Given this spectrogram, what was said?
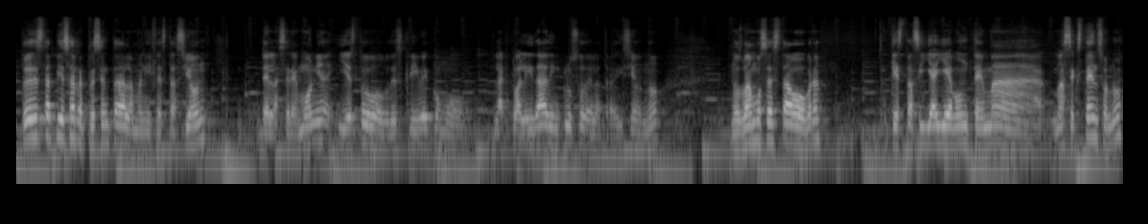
Entonces esta pieza representa la manifestación de la ceremonia y esto describe como la actualidad incluso de la tradición, ¿no? Nos vamos a esta obra, que esta sí ya lleva un tema más extenso, ¿no?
